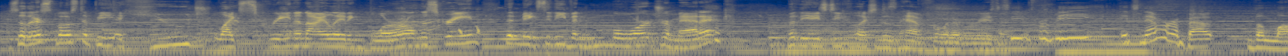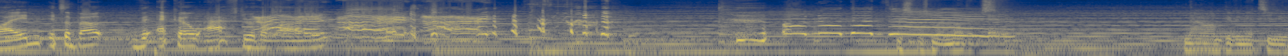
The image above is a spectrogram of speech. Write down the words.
Light! So there's supposed to be a huge, like, screen annihilating blur on the screen that makes it even more dramatic, but the HD collection doesn't have it for whatever reason. See, for me, it's never about the line. It's about the echo after the line. oh no, that's This was my mother's. Now I'm giving it to you.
